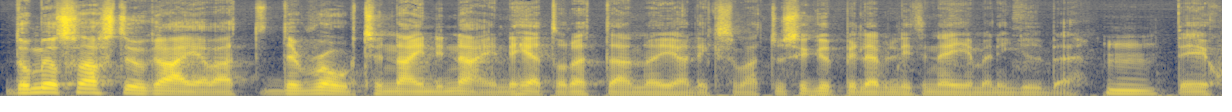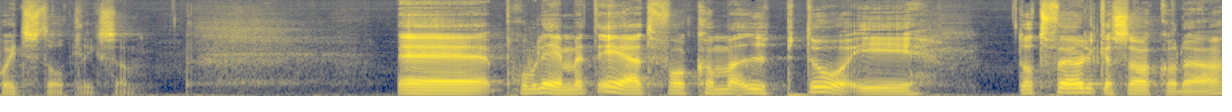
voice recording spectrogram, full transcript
de har gjort sån här stor grej av att The Road to 99, det heter detta nya liksom. Att du ska gå upp i level 99 med din gubbe. Mm. Det är skitstort liksom. Eh, problemet är att för att komma upp då i... Du har två olika saker där.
